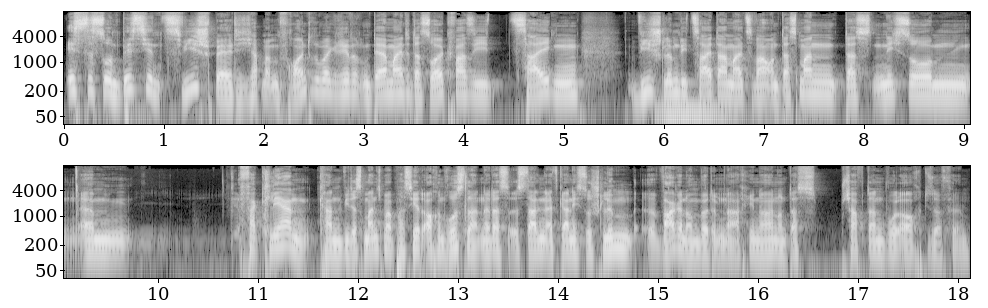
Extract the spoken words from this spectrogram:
ist es so ein bisschen zwiespältig. Ich habe mit einem Freund drüber geredet und der meinte, das soll quasi zeigen, wie schlimm die Zeit damals war und dass man das nicht so ähm, verklären kann, wie das manchmal passiert, auch in Russland, ne? dass Stalin als gar nicht so schlimm äh, wahrgenommen wird im Nachhinein und das schafft dann wohl auch dieser Film.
